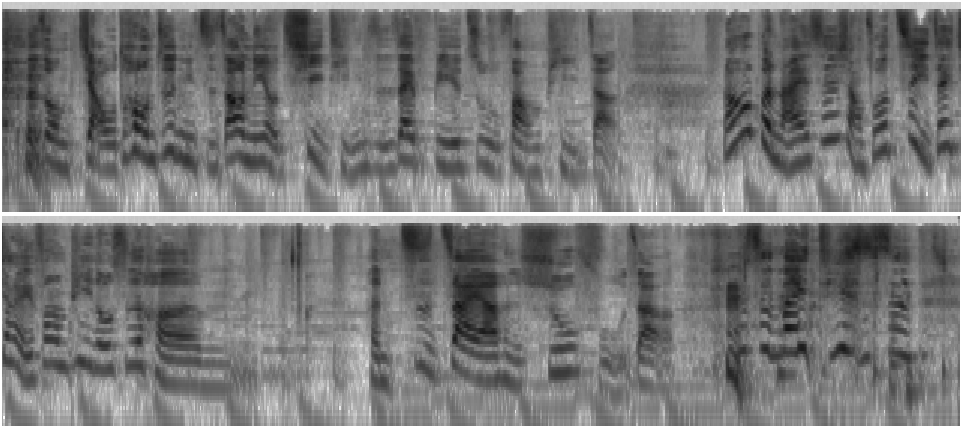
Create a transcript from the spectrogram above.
那种绞痛，就是你只知道你有气体，你只是在憋住放屁这样。然后本来是想说自己在家里放屁都是很很自在啊，很舒服这样。但是那一天是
